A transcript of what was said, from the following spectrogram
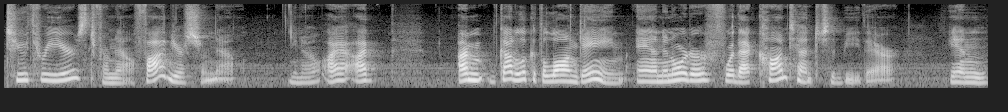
two, three years from now, five years from now. You know, I, I I'm got to look at the long game, and in order for that content to be there in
